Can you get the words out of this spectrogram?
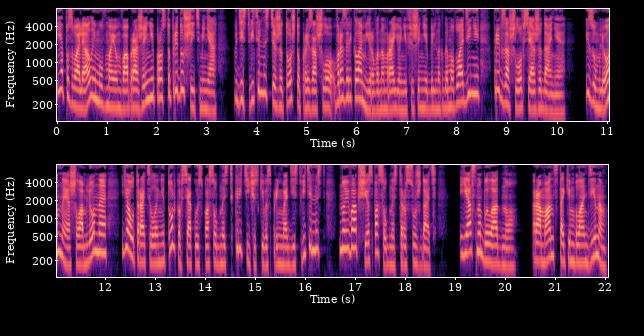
я позволяла ему в моем воображении просто придушить меня. В действительности же то, что произошло в разрекламированном районе фешенебельных домовладений, превзошло все ожидания. Изумленная и ошеломленная, я утратила не только всякую способность критически воспринимать действительность, но и вообще способность рассуждать. Ясно было одно. Роман с таким блондином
